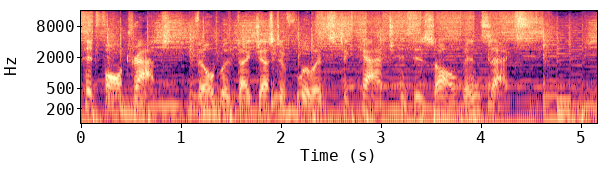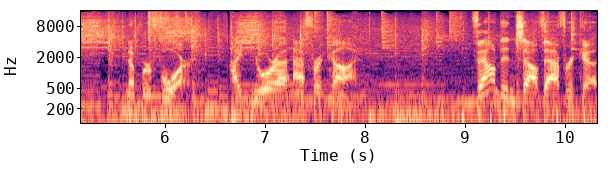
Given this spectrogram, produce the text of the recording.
pitfall traps filled with digestive fluids to catch and dissolve insects. Number 4. Hydnora africana. Found in South Africa,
